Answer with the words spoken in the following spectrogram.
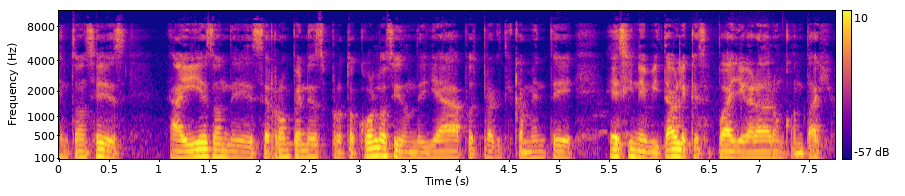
Entonces ahí es donde se rompen esos protocolos y donde ya pues prácticamente es inevitable que se pueda llegar a dar un contagio.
